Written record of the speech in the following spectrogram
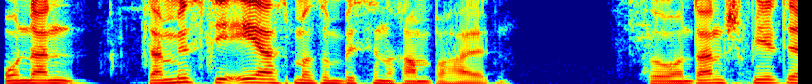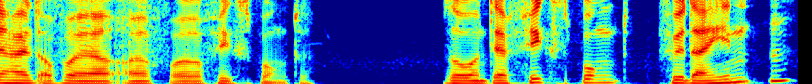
Und dann da müsst ihr eh erstmal so ein bisschen Rampe halten. So, und dann spielt ihr halt auf, euer, auf eure Fixpunkte. So, und der Fixpunkt für da hinten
